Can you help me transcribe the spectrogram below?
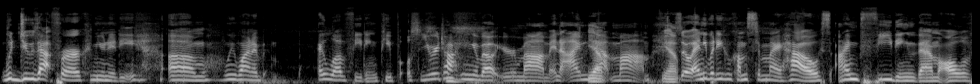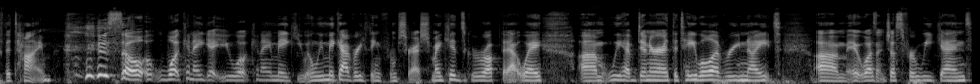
would do that for our community. Um, we want to I love feeding people. So you were talking about your mom, and I'm Yep. that mom. Yep. So anybody who comes to my house, I'm feeding them all of the time. so what can I get you? What can I make you? And we make everything from scratch. My kids grew up that way. Um, we have dinner at the table every night. Um, it wasn't just for weekends,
